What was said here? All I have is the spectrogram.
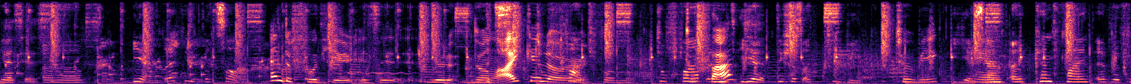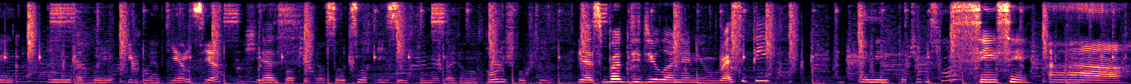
Yes, yes. Uh, yeah, I think that's all. and the food here is it you don't It's like it too or fat for me. Too fat. fat? And, yeah, dishes are too big. too big? Yes, Yeah. and I can't find everything. I mean, every ingredients. Yeah, here Yes. in Portugal, so it's not easy to make. I don't know Polish food here. Yes, but did you learn any recipe? I mean Portuguese one. Sim, sim. Ah,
